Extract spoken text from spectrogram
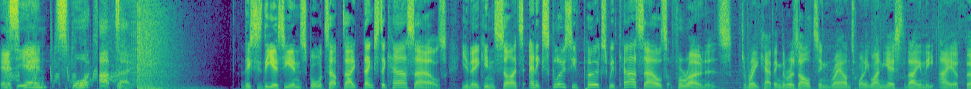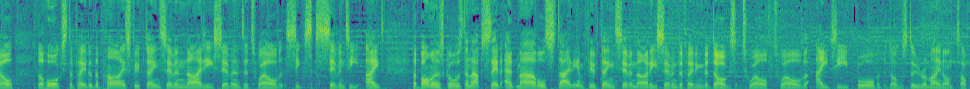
SEN Sport Update. This is the SEN Sports Update thanks to car sales. Unique insights and exclusive perks with car sales for owners. Recapping the results in round 21 yesterday in the AFL, the Hawks defeated the Pies 15 7 97 to 12 6 78. The Bombers caused an upset at Marvel Stadium 15 7 97, defeating the Dogs 12 12 84. But the Dogs do remain on top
